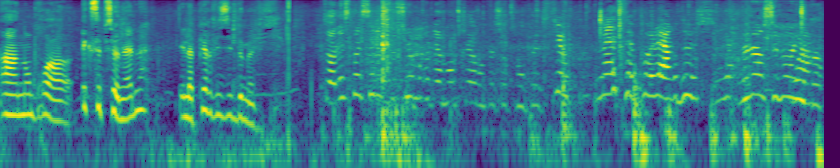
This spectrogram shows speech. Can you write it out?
Un endroit exceptionnel et la pire visite de ma vie. Attends, laisse passer les chaussures, on revient rentrer on peut se tromper. Mais c'est polaire dessus. Mais non, c'est bon, il y a pas.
